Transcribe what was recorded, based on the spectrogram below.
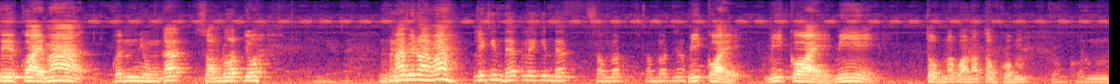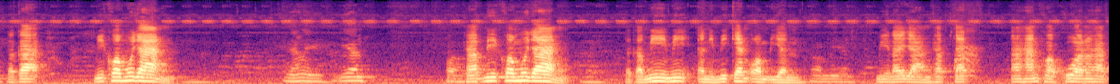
ซื้อก้อยมาเพิ่นยุงก็ซ่อมรถอยู่มาพี่น้องมา เลยกินเด็กเลยกินเด็กสมรสสมรสเยอะมีก้อย มีก้อย มี ต้มเนาะพ่อเนาะต้มขมผมแล้วก็มีความหมูย่าง ยังไงเอียนครับ มีความหมูย่าง แล้วก็มีมีอันนี้มีแกงออมเอียนความเอียนมีหลายอย่างครับ จัดอาหารครอบครัวนะครับ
